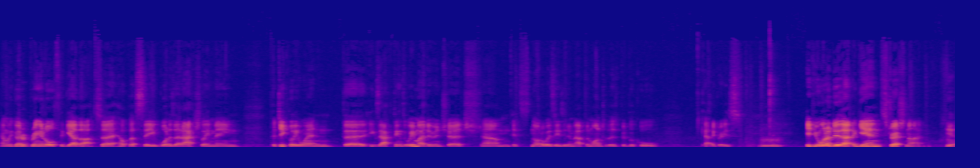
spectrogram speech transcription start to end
and we've got to bring it all together to help us see what does that actually mean. Particularly when the exact things that we might do in church, um, it's not always easy to map them onto those biblical categories. If you want to do that again, stretch night. Yeah.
